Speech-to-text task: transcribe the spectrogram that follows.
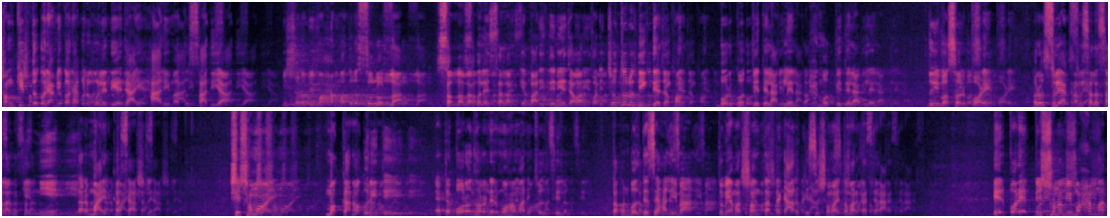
সংক্ষিপ্ত করে আমি কথাগুলো বলে দিয়ে যাই। হালিমাতু সাদিয়া। বিশ্বনবী মোহাম্মদ রসুল্লাহ সাল্লাহ সাল্লামকে বাড়িতে নিয়ে যাওয়ার পরে চতুর্দিক দিয়ে যখন বরকত পেতে লাগলেন, রহমত পেতে লাগলেন, দুই বছর পরে রসুল সাল্লাহ সাল্লামকে নিয়ে তার মায়ের কাছে আসলেন। সে সময় মক্কা নগরীতে একটা বড় ধরনের মহামারী চলছিল। তখন বলতেছে, হালিমা, তুমি আমার সন্তানটাকে আরও কিছু সময় তোমার কাছে রাখো। এরপরে বিশ্বনবী মোহাম্মদ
